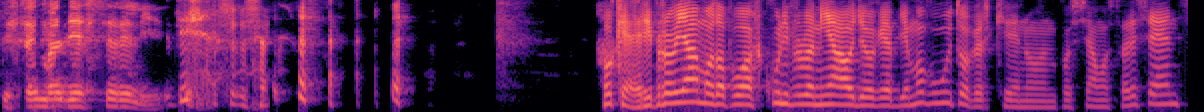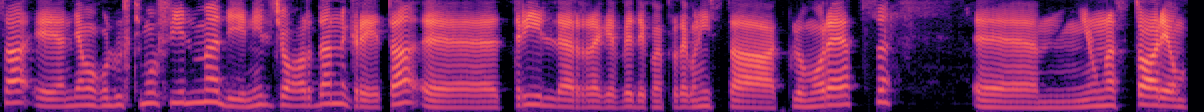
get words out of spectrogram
Ti sembra di essere lì. Ti- Ok, riproviamo dopo alcuni problemi audio che abbiamo avuto perché non possiamo stare senza e andiamo con l'ultimo film di Neil Jordan, Greta, eh, thriller che vede come protagonista Chloe Moretz, ehm, in una storia un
